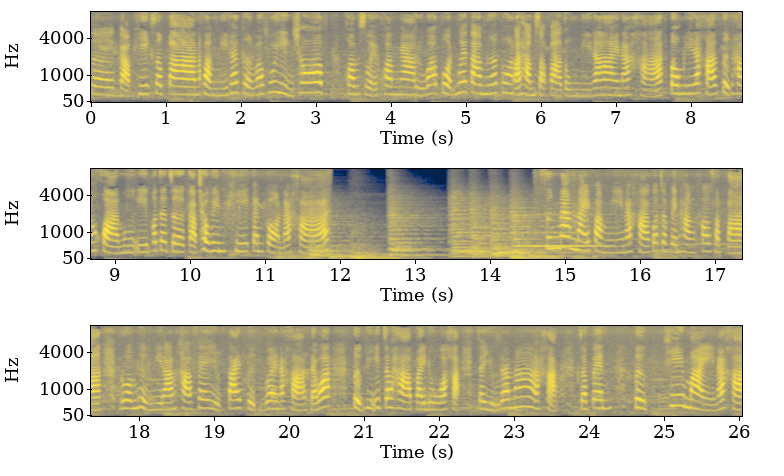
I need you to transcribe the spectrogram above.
เจอกับพีคสปาฝั่งนี้ถ้าเกิดว่าผู้หญิงชอบความสวยความงาม หรือว่าปวดเมื่อยตามเนื้อตัวมาทำสปาตรงนี้ได้นะคะ ตรงนี้นะคะตึกทางขวามืออีฟก็จะเจอกับชวินพีคกันก่อนนะคะซึ่งด้านในฝั่งนี้นะคะก็จะเป็นทางเข้าสปา รวมถึงมีร้านคาเฟ่อยู่ใต้ตึกด้วยนะคะ แต่ว่าตึกที่อีฟจะพาไปดูอะค่ะ จะอยู่ด้านหน้าค่ะ จะเป็นตึกที่ใหม่นะคะ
